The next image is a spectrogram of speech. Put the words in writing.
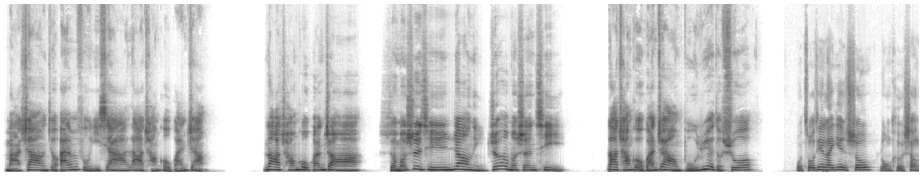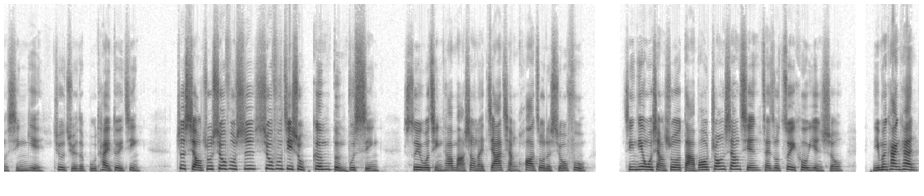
马上就安抚一下腊肠狗馆长。腊肠狗馆长啊，什么事情让你这么生气？腊肠狗馆长不悦地说。我昨天来验收龙和尚的新叶，就觉得不太对劲。这小猪修复师修复技术根本不行，所以我请他马上来加强画作的修复。今天我想说，打包装箱前再做最后验收。你们看看，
